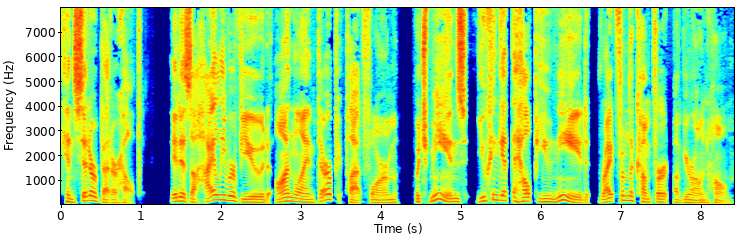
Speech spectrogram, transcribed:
consider BetterHelp. It is a highly reviewed online therapy platform, which means you can get the help you need right from the comfort of your own home.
